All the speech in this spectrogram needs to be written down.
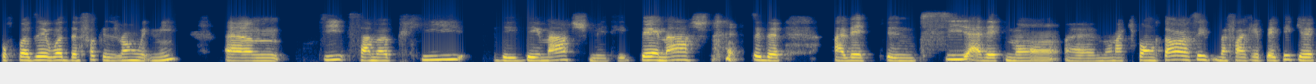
pour pas dire what the fuck is wrong with me. Um, puis ça m'a pris des démarches, mais des démarches, tu sais, de, avec une psy, avec mon, euh, mon acupuncteur, tu sais, me faire répéter que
